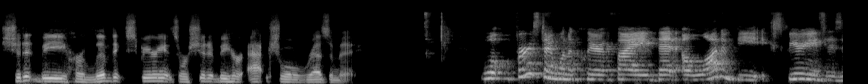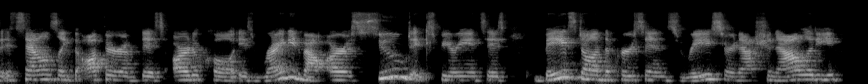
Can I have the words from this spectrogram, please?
Should it be her lived experience or should it be her actual resume well, first, I want to clarify that a lot of the experiences, it sounds like the author of this article is writing about, are assumed experiences based on the person's race or nationality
